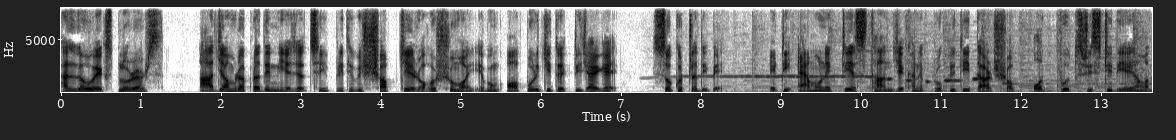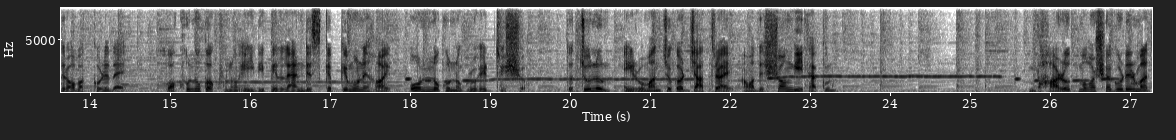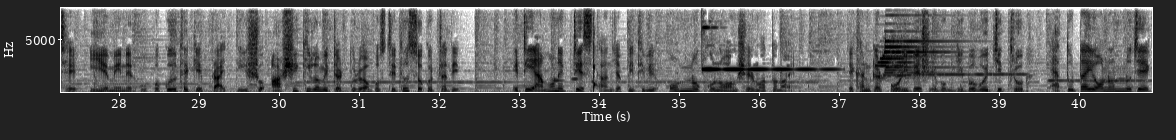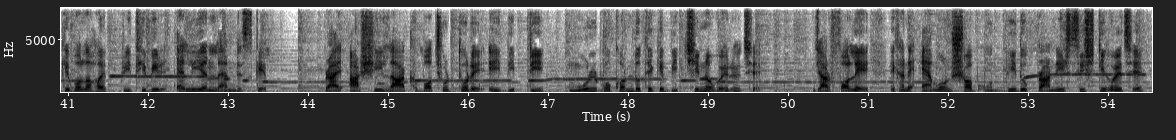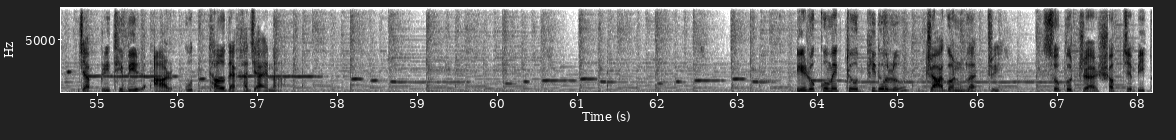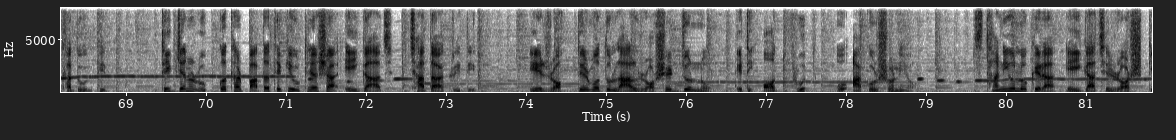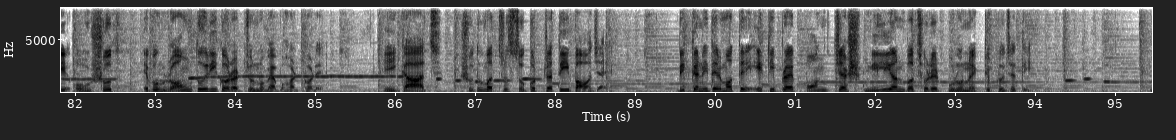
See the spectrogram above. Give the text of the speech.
Hello explorers আজ আমরা আপনাদের নিয়ে যাচ্ছি পৃথিবীর সবচেয়ে রহস্যময় এবং অপরিচিত একটি জায়গায় সোকোট্রা দ্বীপে এটি এমন একটি স্থান যেখানে প্রকৃতি তার সব অদ্ভুত সৃষ্টি দিয়ে আমাদের অবাক করে দেয়। কখনো কখনো এই দ্বীপের ল্যান্ডস্কেপকে মনে হয় অন্য কোনো গ্রহের দৃশ্য। তো চলুন এই রোমাঞ্চকর যাত্রায় আমাদের সঙ্গেই থাকুন। ভারত মহাসাগরের মাঝে ইয়েমেনের উপকূল থেকে প্রায় তিনশো আশি কিলোমিটার দূরে অবস্থিত সোকোট্রা দ্বীপ। এটি এমন একটি স্থান যা পৃথিবীর অন্য কোনো অংশের মতো নয়। এখানকার পরিবেশ এবং জীববৈচিত্র্য এতটাই অনন্য যে একে বলা হয় পৃথিবীর এলিয়ান ল্যান্ডস্কেপ প্রায় আশি লাখ বছর ধরে এই দ্বীপটি মূল ভূখণ্ড থেকে বিচ্ছিন্ন হয়ে রয়েছে। যার ফলে এখানে এমন সব উদ্ভিদ ও প্রাণীর সৃষ্টি হয়েছে যা পৃথিবীর আর কোথাও দেখা যায় না। এরকম একটি উদ্ভিদ হলো ড্রাগন ব্লাড ট্রি, সোকোট্রার সবচেয়ে বিখ্যাত উদ্ভিদ। ঠিক যেন রূপকথার পাতা থেকে উঠে আসা এই গাছ ছাতা আকৃতির। এর রক্তের মতো লাল রসের জন্য এটি অদ্ভুত ও আকর্ষণীয়। স্থানীয় লোকেরা এই গাছের রসকে ঔষধ এবং রং তৈরি করার জন্য ব্যবহার করে। এই গাছ শুধুমাত্র সোকোট্রাতেই পাওয়া যায়। বিজ্ঞানীদের মতে এটি প্রায় পঞ্চাশ মিলিয়ন বছরের পুরনো একটি প্রজাতি।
